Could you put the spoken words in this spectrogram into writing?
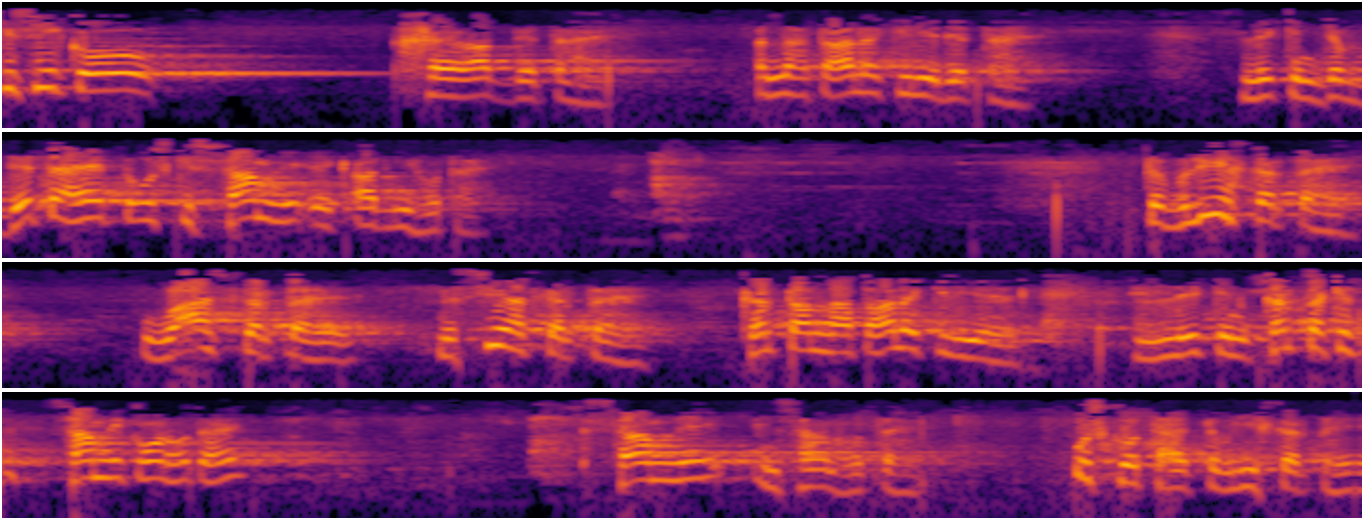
کسی کو خیرات دیتا ہے، اللہ تعالی کے لیے دیتا ہے۔ لیکن جب دیتا ہے تو اس کے سامنے ایک آدمی ہوتا ہے۔ تبلیغ کرتا ہے واس کرتا ہے، نصیحت کرتا ہے۔ کرتا اللہ تعالی کے لیے ہے۔ لیکن کرتا کس، سامنے کون ہوتا ہے؟ سامنے انسان ہوتا ہے۔ اس کو تبلیغ کرتا ہے۔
